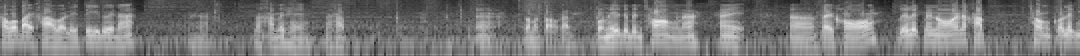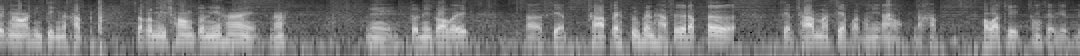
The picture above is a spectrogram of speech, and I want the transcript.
คำว่าบายคาวาเลตี้ด้วยนะอ่า ราคาไม่แพงนะครับอ่าเรามาต่อกัน ตรงนี้จะเป็นช่องนะ ให้ใส่ของเล็กๆน้อยๆนะครับ ช่องก็เล็กๆน้อยๆจริง ๆ นะครับ แล้วก็มีช่องตัวนี้ให้นะนี่ตัวนี้ก็ไว้เสียบชาร์จไปเพื่อนๆหาซื้ออะแดปเตอร์เสียบชาร์จมาเสียบกับตรงนี้เอานะครับ เพราะว่าที่ช่องเสียบ USB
